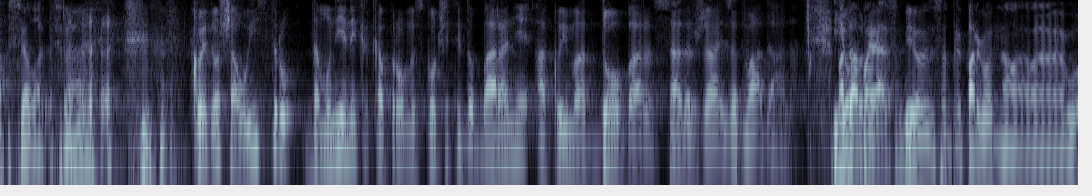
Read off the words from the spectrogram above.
upsellat. ne? ko je došao u Istru, da mu nije nikakav problem skočiti do Baranje ako ima dobar sadržaj za dva dana. I Pa da, pa ja sam bio sad pred par godina uh, u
